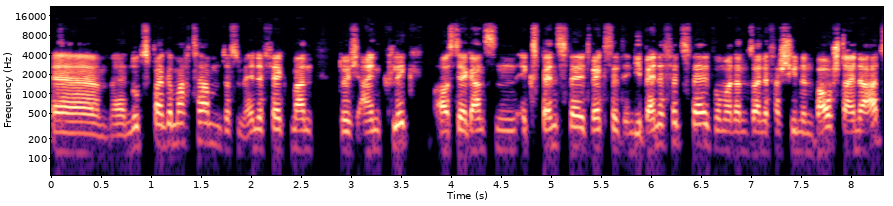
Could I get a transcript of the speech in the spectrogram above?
äh, äh, nutzbar gemacht haben, dass im Endeffekt man durch einen Klick aus der ganzen Expense-Welt wechselt in die Benefits-Welt, wo man dann seine verschiedenen Bausteine hat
